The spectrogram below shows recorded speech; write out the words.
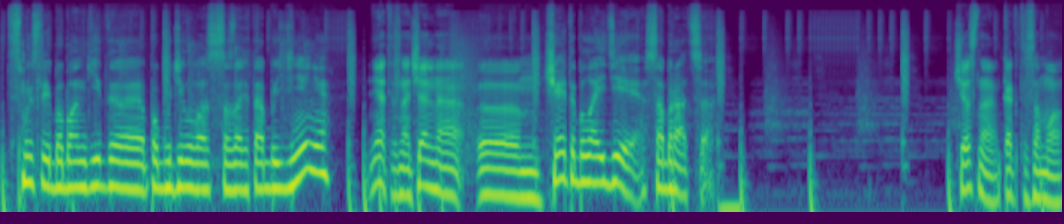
В смысле, Бабангида побудил вас создать это объединение? Нет, изначально, эм, Чья это была идея собраться? честно, как-то само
